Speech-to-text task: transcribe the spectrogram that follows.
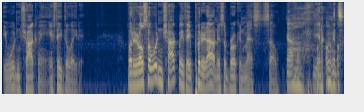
it wouldn't shock me if they delayed it. But it also wouldn't shock me if they put it out and it's a broken mess. So Oh, you know, it's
